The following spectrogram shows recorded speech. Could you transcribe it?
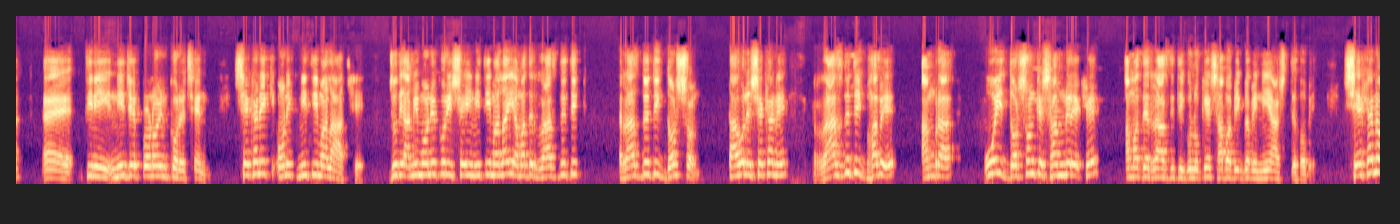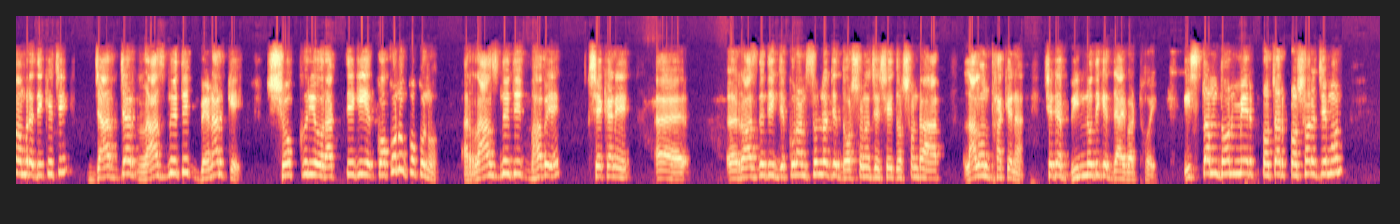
তিনি নিজে প্রণয়ন করেছেন। সেখানে অনেক নীতিমালা আছে। যদি আমি মনে করি সেই নীতিমালাই আমাদের রাজনৈতিক রাজনৈতিক দর্শন তাহলে সেখানে রাজনৈতিক ভাবে আমরা ওই দর্শনকে সামনে রেখে আমাদের রাজনীতিগুলোকে স্বাভাবিকভাবে নিয়ে আসতে হবে। সেখানেও আমরা দেখেছি যার যার রাজনৈতিক ব্যানারকে সক্রিয় রাখতে গিয়ে কখনো কখনো রাজনৈতিক ভাবে সেখানে রাজনৈতিক যে কোরআন সুন্নার যে দর্শন আছে সেই দর্শনটা আর লালন থাকে না। সেটা ভিন্ন দিকে ডাইভার্ট হয়। ইসলাম ধর্মের প্রচার প্রসার যেমন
